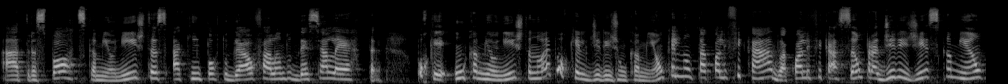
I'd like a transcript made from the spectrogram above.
a transportes, caminhonistas, aqui em Portugal, falando desse alerta. Porque um caminhonista não é porque ele dirige um caminhão que ele não está qualificado. A qualificação para dirigir esse caminhão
